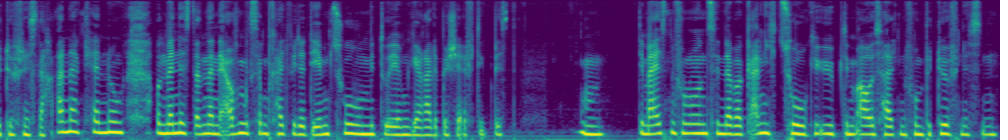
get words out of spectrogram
Bedürfnis nach Anerkennung und wendest dann deine Aufmerksamkeit wieder dem zu, womit du eben gerade beschäftigt bist. Die meisten von uns sind aber gar nicht so geübt im Aushalten von Bedürfnissen.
